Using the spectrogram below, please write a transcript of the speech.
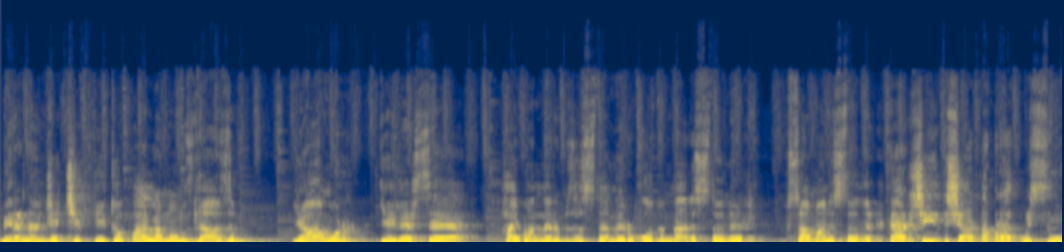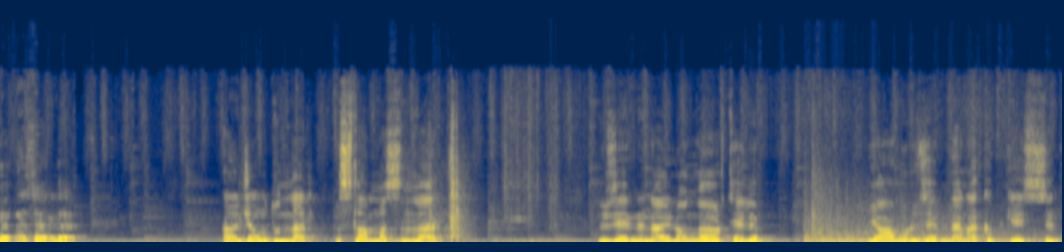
bir an önce çiftliği toparlamamız lazım. Yağmur gelirse hayvanlarımız ıslanır, odunlar ıslanır, saman ıslanır. Her şeyi dışarıda bırakmışsın dede sen de. Önce odunlar ıslanmasınlar. Üzerini naylonla örtelim. Yağmur üzerinden akıp geçsin.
